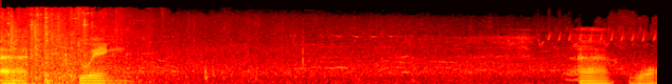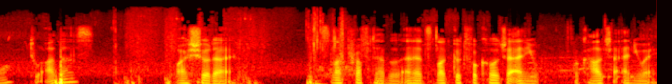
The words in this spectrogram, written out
and doing uh, war to others? Why should I? It's not profitable and it's not good for culture any for culture anyway.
